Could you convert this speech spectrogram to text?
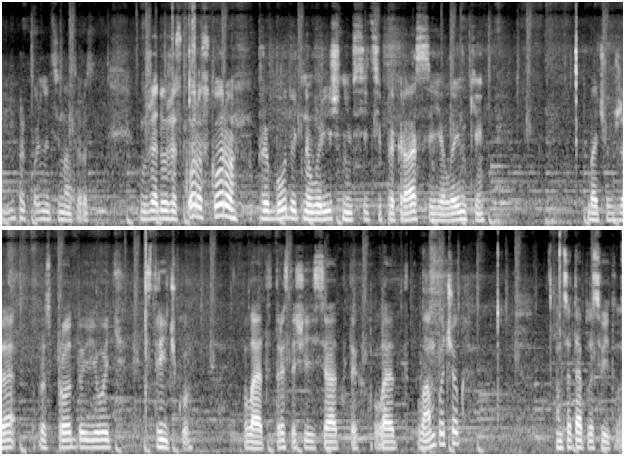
Ну, прикольна ціна зараз. Вже дуже скоро-скоро прибудуть новорічні всі ці прикраси, ялинки. Бачу, вже розпродають стрічку LED 360 тих LED лампочок. Оце тепле світло.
